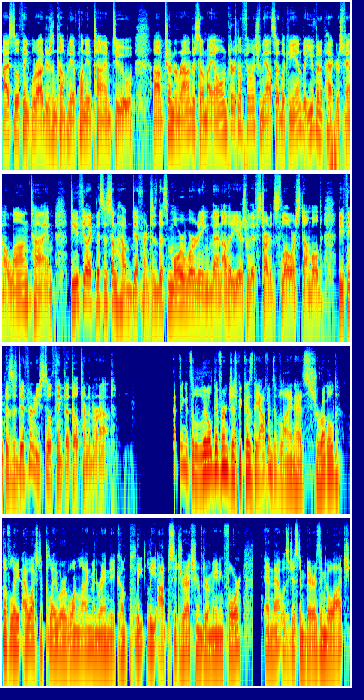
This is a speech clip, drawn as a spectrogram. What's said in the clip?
I still think Rodgers and company have plenty of time to um, turn it around just on my own personal feelings from the outside looking in. But you've been a Packers fan a long time. Do you feel like this is somehow different? Is this more worrying than other years where they've started slow or stumbled? Do you think this is different or do you still think that they'll turn it around? Think it's a little different just because the offensive line has struggled of late. I watched a play where one lineman ran the completely opposite direction of the remaining four, and that was just embarrassing to watch.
